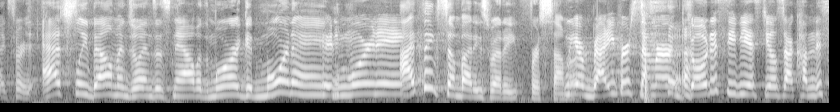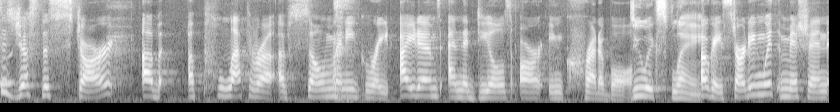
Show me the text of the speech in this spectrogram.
Expert Ashley Bellman joins us now with more. Good morning. Good morning. I think somebody's ready for summer. We are ready for summer. Go to CBSDeals.com. This is just the start of a plethora of so many great items, and the deals are incredible. Do explain. Okay, starting with Mission.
